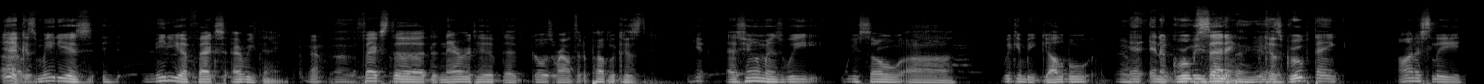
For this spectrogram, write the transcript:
Yeah, because media is media affects everything. Yeah. affects the the narrative that goes around to the public. Because as humans, we we're so uh, we can be gullible in, in a group setting. anything, yeah. Because group think, honestly,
